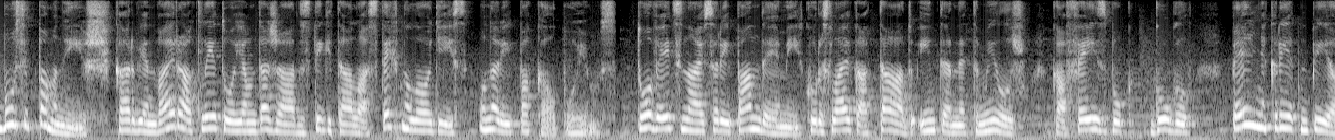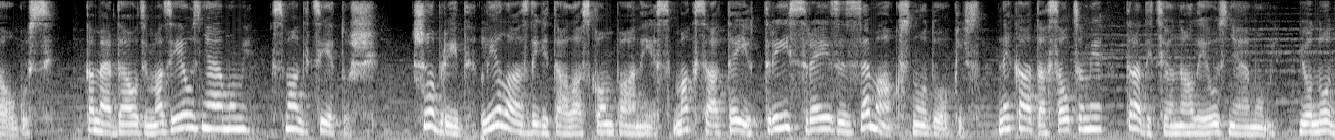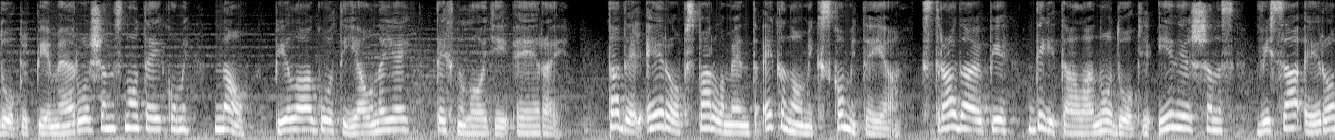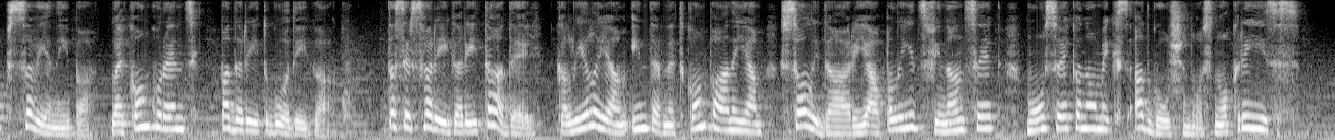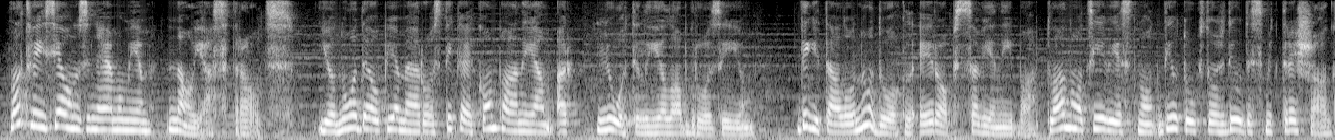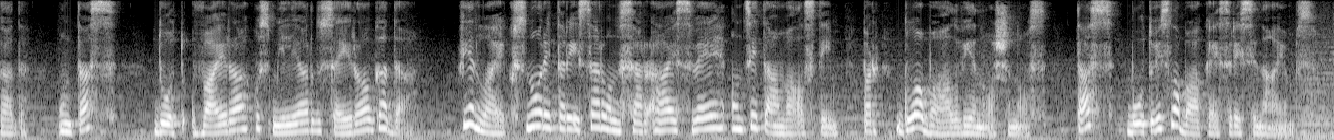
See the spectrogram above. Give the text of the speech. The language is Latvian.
Būsiet pamanījuši, ka arvien vairāk lietojam dažādas digitālās tehnoloģijas un arī pakalpojumus. To veicinājusi arī pandēmija, kuras laikā tādu interneta milžu kā Facebook, Google peļņa krietni pieaugusi, kamēr daudzi mazie uzņēmumi smagi cietuši. Šobrīd lielās digitālās kompānijas maksā teju trīs reizes zemākus nodokļus nekā tā saucamie tradicionālie uzņēmumi, jo nodokļu piemērošanas noteikumi nav pielāgoti jaunajai tehnoloģiju ērai. Tādēļ Eiropas parlamenta ekonomikas komitejā strādāju pie digitālā nodokļa ieviešanas visā Eiropas Savienībā, lai konkurenci padarītu godīgāku. Tas ir svarīgi arī tādēļ, ka lielajām internetu kompānijām solidāri jāpalīdz finansēt mūsu ekonomikas atgūšanos no krīzes. Latvijas jaunu uzņēmumiem nav jāsatraucas jo nodevu piemēros tikai kompānijām ar ļoti lielu apgrozījumu. Digitālo nodokli Eiropas Savienībā plānots ieviest no 2023. gada, un tas dotu vairākus miljardus eiro gadā. Vienlaikus norit arī sarunas ar ASV un citām valstīm par globālu vienošanos. Tas būtu vislabākais risinājums.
